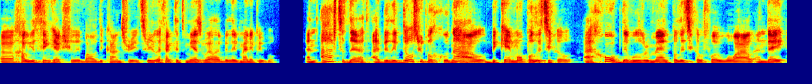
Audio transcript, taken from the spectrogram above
uh, how you think actually about the country. It's really affected me as well i believe many people. And after that i believe those people who now became more political i hope they will remain political for a while and they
